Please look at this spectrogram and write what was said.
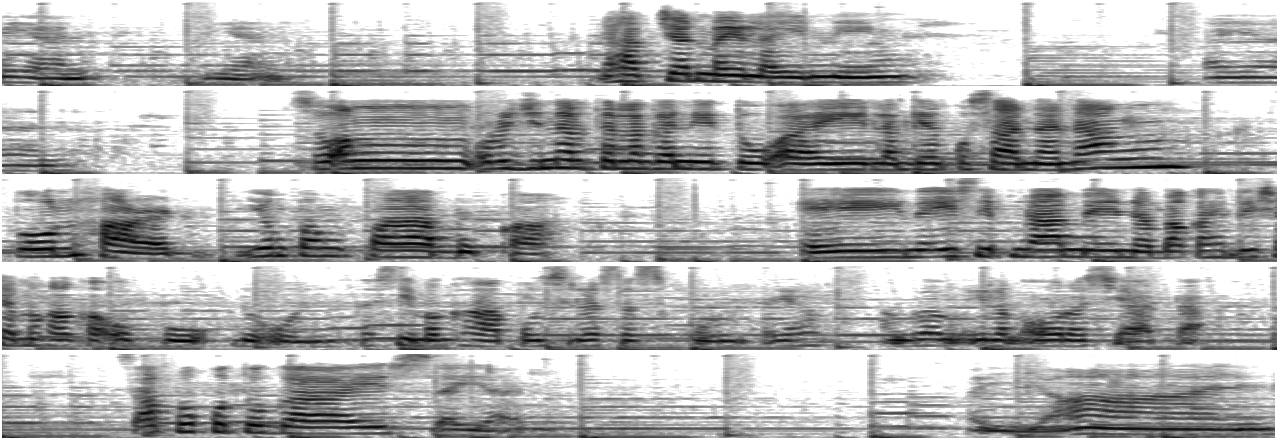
Ayan. Ayan. Lahat yan may lining. So ang original talaga nito ay lagyan ko sana ng tall hard, yung pang pabuka. Eh naisip namin na baka hindi siya makakaupo doon kasi maghapon sila sa school. Kaya hanggang ilang oras yata. Sa apo ko to guys, ayan. Ayan.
